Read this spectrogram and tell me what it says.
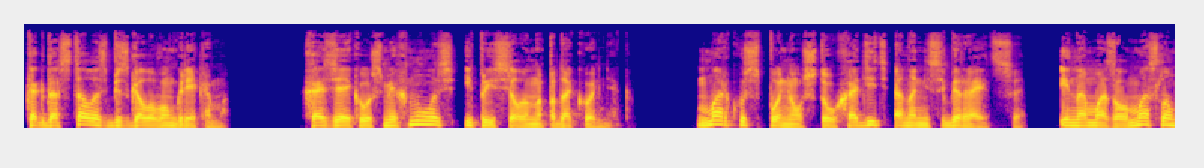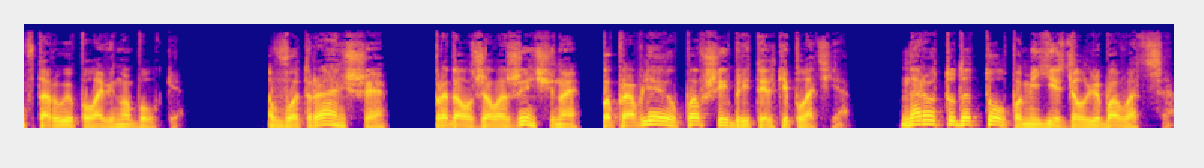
когда сталось безголовым греком». Хозяйка усмехнулась и присела на подоконник. Маркус понял, что уходить она не собирается, и намазал маслом вторую половину булки. «Вот раньше», — продолжала женщина, поправляя упавшие бретельки платья, «народ туда толпами ездил любоваться.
